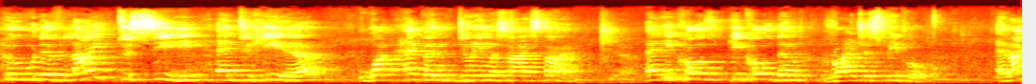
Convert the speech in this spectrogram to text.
who would have liked to see and to hear what happened during Messiah's time. And he calls he called them righteous people. And I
